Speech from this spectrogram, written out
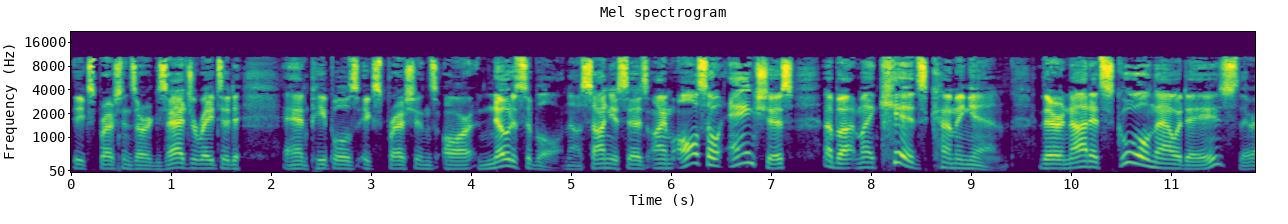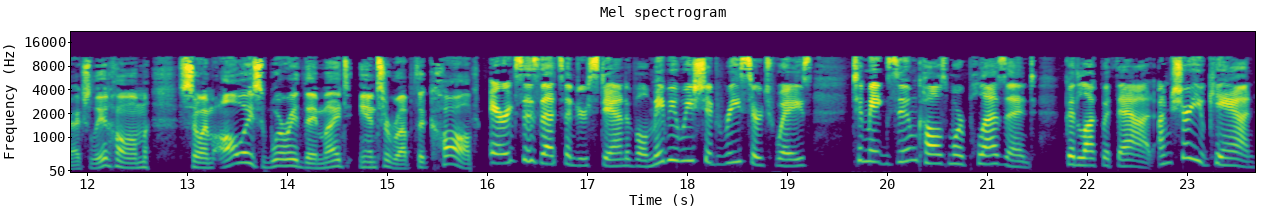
the expressions are exaggerated and people's expressions are noticeable. Now, Sonia says, I'm also anxious about my kids coming in. They're not at school nowadays, they're actually at home, so I'm always worried they might interrupt the call. Eric says that's understandable. Maybe we should research ways to make Zoom calls more pleasant. Good luck with that. I'm sure you can.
